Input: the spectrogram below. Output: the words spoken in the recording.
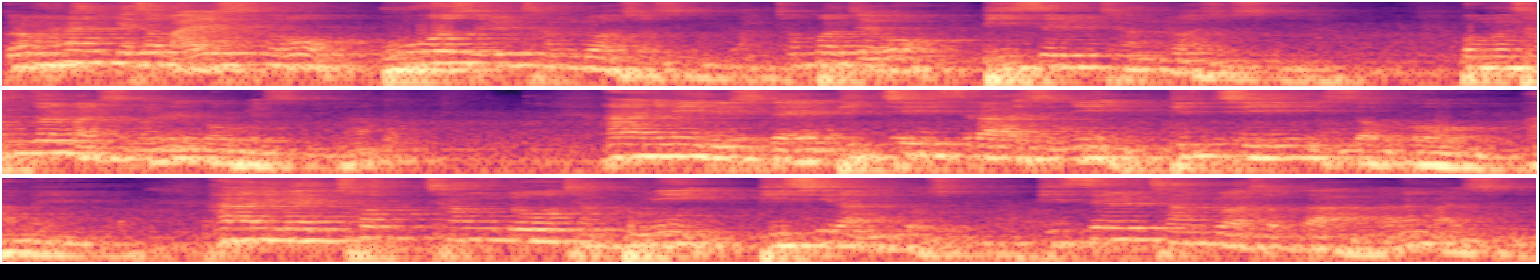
그럼 하나님께서 말씀으로 무엇을 창조하셨습니까? 첫 번째로 빛을 창조하셨습니다. 본문 3절 말씀을 읽어보겠습니다. 하나님이 이르시되 빛이 있으라 하시니 빛이 있었고 아멘. 하나님의 첫 창조 작품이 빛이라는 것입니다. 빛을 창조하셨다라는 말씀입니다.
